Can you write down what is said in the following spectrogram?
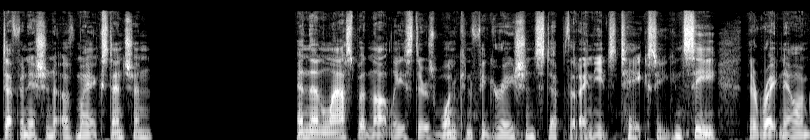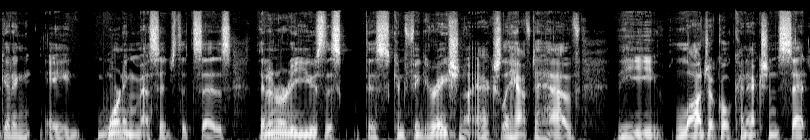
definition of my extension. And then last but not least, there's one configuration step that I need to take. So you can see that right now I'm getting a warning message that says that in order to use this, this configuration, I actually have to have the logical connection set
